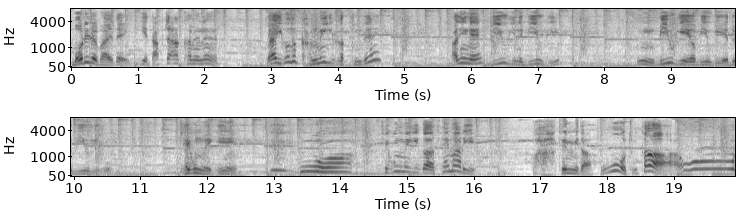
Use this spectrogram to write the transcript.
머리를 봐야 돼. 이게 납작하면은 야 이거는 강매기 같은데? 아니네 미육이네 미육이. 음 미육이에요 미육이. 얘도 미육이고. 계곡메기. 우와, 계곡메기가 세 마리. 와, 됩니다. 오, 좋다. 오.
